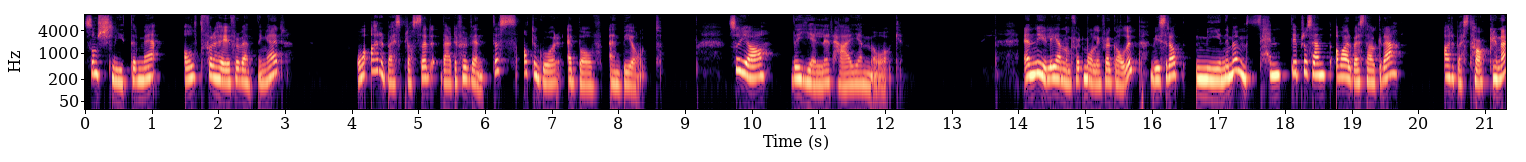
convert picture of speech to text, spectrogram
som sliter med altfor høye forventninger og arbeidsplasser der det forventes at du går above and beyond. Så ja, det gjelder her hjemme òg. En nylig gjennomført måling fra Gallup viser at minimum 50% av arbeidstakere, arbeidstakerne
